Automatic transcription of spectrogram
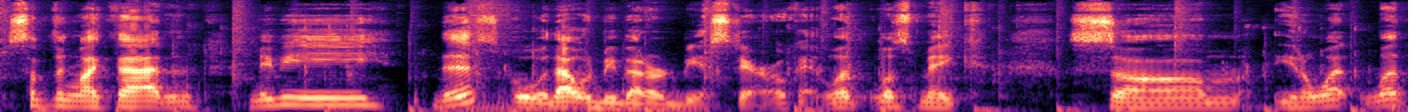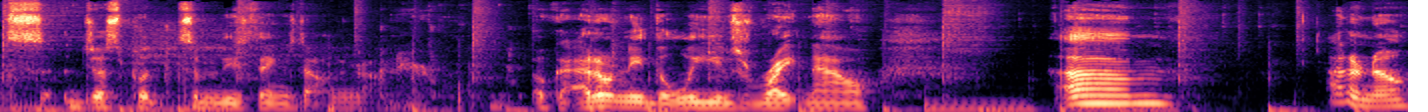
something like that. And maybe this. Oh, that would be better to be a stair. Okay, let, let's make some. You know what? Let's just put some of these things down the ground here. Okay, I don't need the leaves right now. Um, I don't know.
